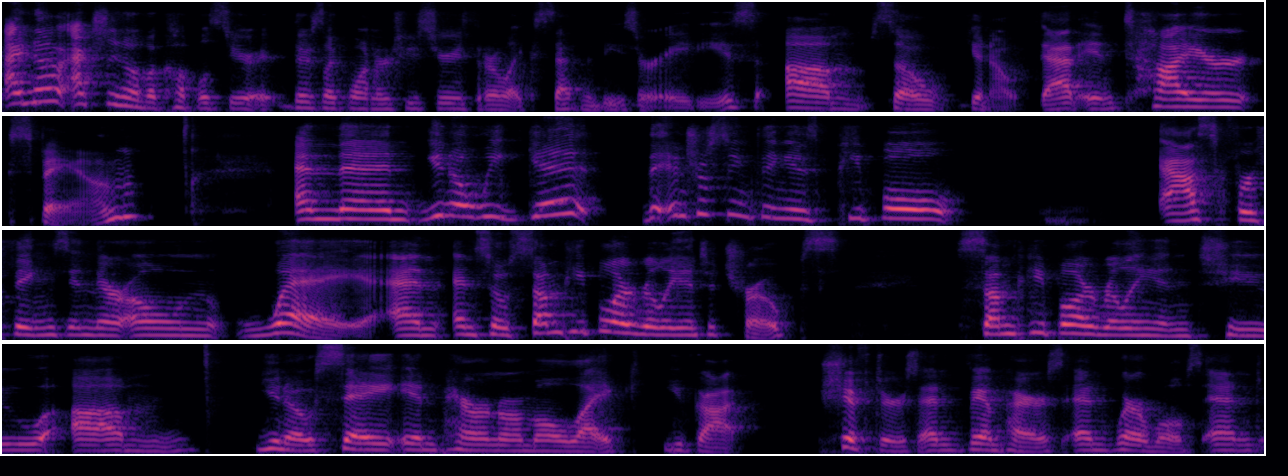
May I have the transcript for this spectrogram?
I, know actually know of a couple series there's like one or two series that are like 70s or 80s um so you know that entire span. And then you know we get the interesting thing is people ask for things in their own way. And and so some people are really into tropes. Some people are really into um you know, say in paranormal, like you've got shifters and vampires and werewolves and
